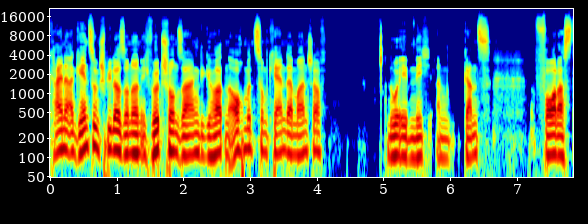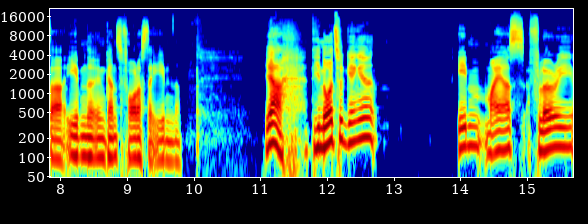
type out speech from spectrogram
keine Ergänzungsspieler, sondern ich würde schon sagen, die gehörten auch mit zum Kern der Mannschaft, nur eben nicht an ganz vorderster Ebene, in ganz vorderster Ebene. Ja, die Neuzugänge, eben Myers, Flurry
